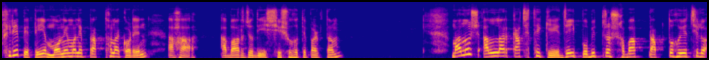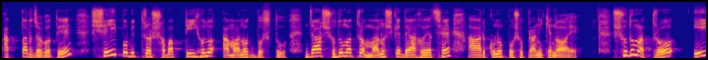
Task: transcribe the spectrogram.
ফিরে পেতে মনে মনে প্রার্থনা করেন, আহা, আবার যদি শিশু হতে পারতাম মানুষ আল্লাহর কাছ থেকে যেই পবিত্র স্বভাব প্রাপ্ত হয়েছিল আত্মার জগতে, সেই পবিত্র স্বভাবটিই হলো আমানত বস্তু, যা শুধুমাত্র মানুষকে দেয়া হয়েছে আর কোনো পশু প্রাণীকে নয়। শুধুমাত্র এই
